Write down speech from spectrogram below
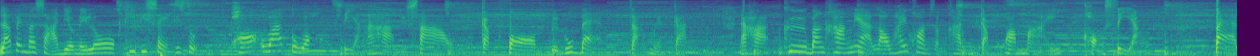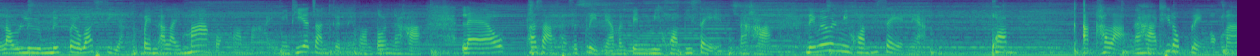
และเป็นภาษาเดียวในโลกที่พิเศษที่สุด เพราะว่าตัวของเสียงอะค่ะหรือซาวกับฟอร์ม หรือรูปแบบจะเหมือนกันนะคะ คือบางครั้งเนี่ยเราให้ความสำคัญกับความหมายของเสียง แต่เราลืมนึกไปว่าเสียงเป็นอะไรมากกว่าความหมาย อย่างที่อาจารย์เกิดในตอนต้นนะคะ แล้วภาษาสันสกฤตเนี่ยมันเป็นมีความพิเศษนะคะ ในเมื่อมันมีความพิเศษเนี่ยความอักขระนะคะที่เราเปล่งออกมา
